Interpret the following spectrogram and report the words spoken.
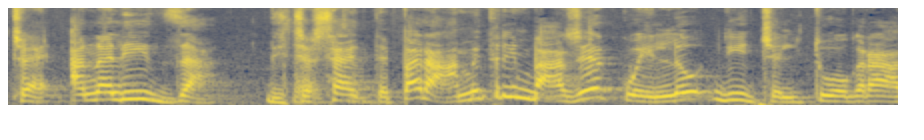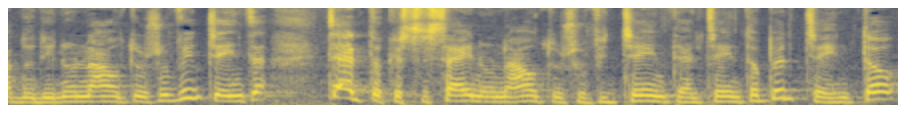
cioè analizza 17 certo. parametri, in base a quello dice il tuo grado di non autosufficienza. Certo che se sei non autosufficiente al 100%,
